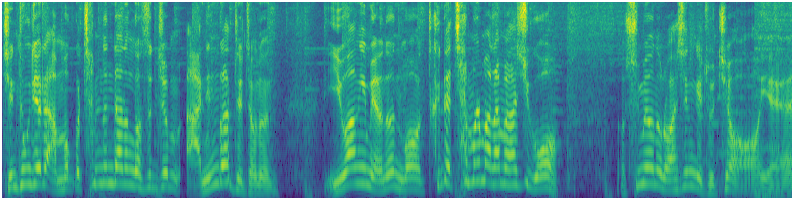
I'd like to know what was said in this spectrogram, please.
진통제를 안 먹고 참는다는 것은 좀 아닌 것 같아요. 저는 이왕이면은 뭐 근데 참을 만 하면 하시고 수면으로 하시는 게 좋죠. 예.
